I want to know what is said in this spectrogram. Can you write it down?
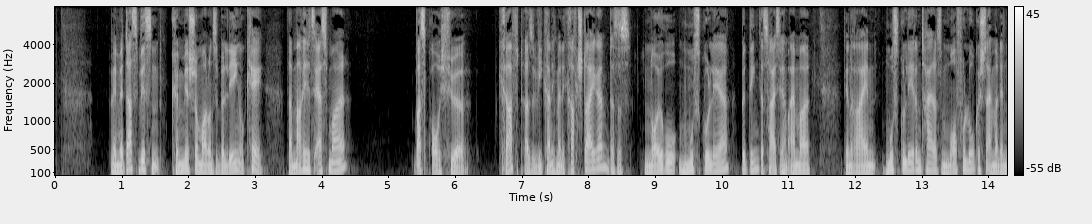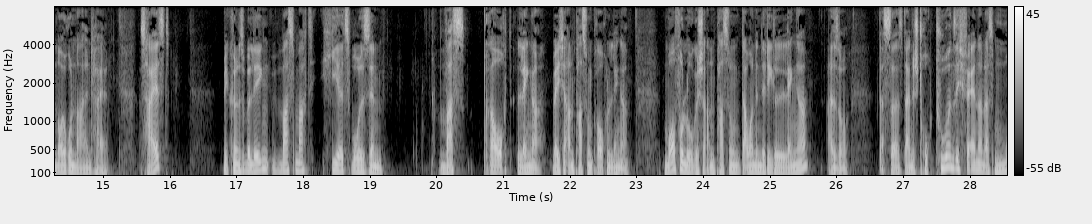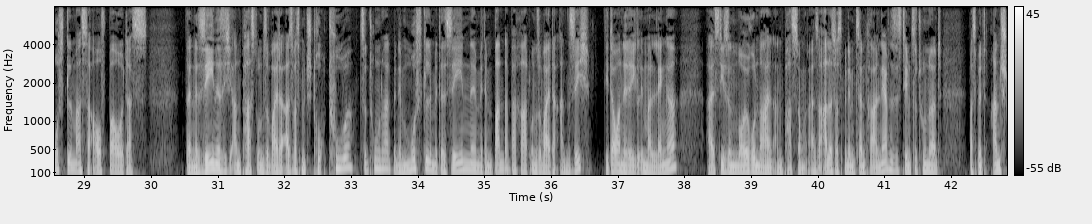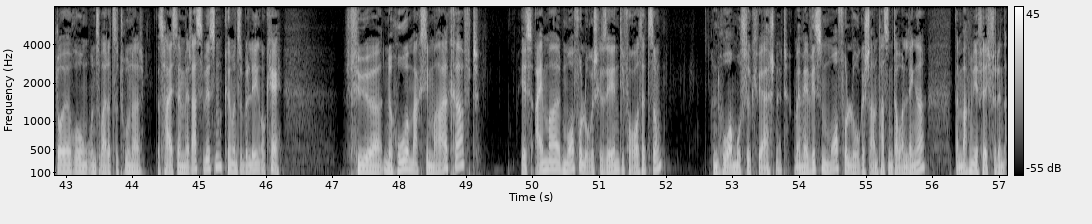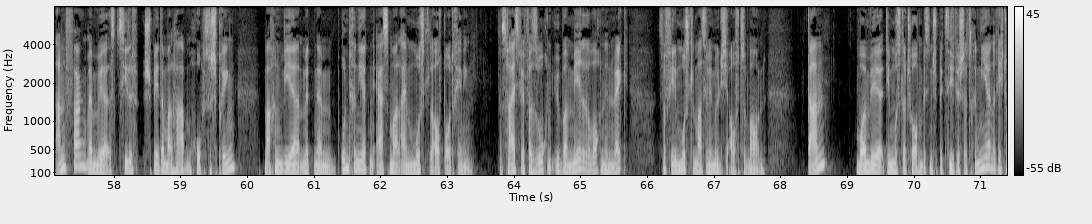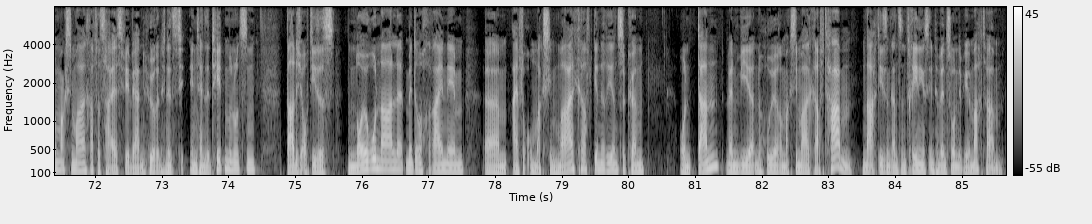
Wenn wir das wissen, können wir schon mal uns überlegen, okay, dann mache ich jetzt erstmal, was brauche ich für Kraft, also wie kann ich meine Kraft steigern? Das ist neuromuskulär bedingt. Das heißt, wir haben einmal den rein muskulären Teil, also morphologisch, einmal den neuronalen Teil. Das heißt, wir können uns überlegen, was macht hier jetzt wohl Sinn? Was braucht länger? Welche Anpassungen brauchen länger? Morphologische Anpassungen dauern in der Regel länger, also dass deine Strukturen sich verändern, dass Muskelmasse aufbaut, dass deine Sehne sich anpasst und so weiter. Alles, was mit Struktur zu tun hat, mit dem Muskel, mit der Sehne, mit dem Bandapparat und so weiter an sich, die dauern in der Regel immer länger als diese neuronalen Anpassungen. Also alles, was mit dem zentralen Nervensystem zu tun hat, was mit Ansteuerung und so weiter zu tun hat. Das heißt, wenn wir das wissen, können wir uns überlegen, okay, für eine hohe Maximalkraft ist einmal morphologisch gesehen die Voraussetzung ein hoher Muskelquerschnitt. Und wenn wir wissen, morphologische Anpassungen dauern länger, dann machen wir vielleicht für den Anfang, wenn wir das Ziel später mal haben, hoch zu springen, machen wir mit einem Untrainierten erstmal ein Muskelaufbautraining. Das heißt, wir versuchen über mehrere Wochen hinweg so viel Muskelmasse wie möglich aufzubauen. Dann wollen wir die Muskulatur auch ein bisschen spezifischer trainieren Richtung Maximalkraft. Das heißt, wir werden höhere Intensitäten benutzen, dadurch auch dieses Neuronale mit noch reinnehmen, ähm, einfach um Maximalkraft generieren zu können. Und dann, wenn wir eine höhere Maximalkraft haben, nach diesen ganzen Trainingsinterventionen, die wir gemacht haben,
